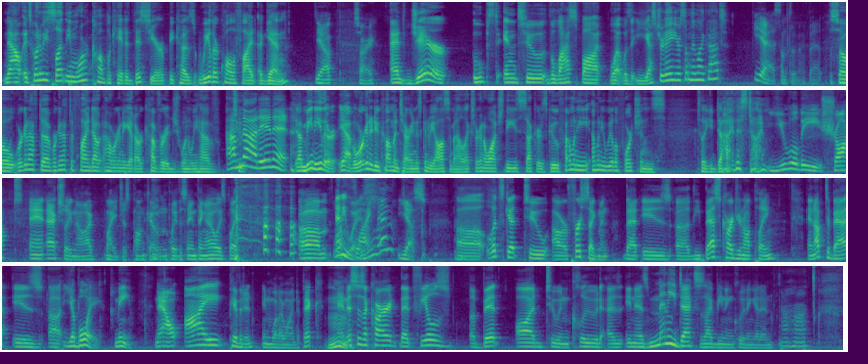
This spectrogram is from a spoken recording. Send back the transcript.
Now, it's going to be slightly more complicated this year because Wheeler qualified again, Yeah. Sorry. and Jer oopsed into the last spot. What was it? Yesterday or something like that. Yeah, something like that. So we're gonna have to we're gonna have to find out how we're gonna get our coverage when we have. I'm two- not in it. Yeah, me neither. Yeah, but we're gonna do commentary and it's gonna be awesome, Alex. We're gonna watch these suckers goof. How many how many Wheel of Fortunes till you die this time? You will be shocked. And actually, no, I might just punk out and play the same thing I always play. um, anyways. Flying Men? Yes. Uh, let's get to our first segment. That is uh, the best card you're not playing, and up to bat is uh, ya boy, me. Now I pivoted in what I wanted to pick, and this is a card that feels a bit odd to include as in as many decks as I've been including it in. Uh-huh.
